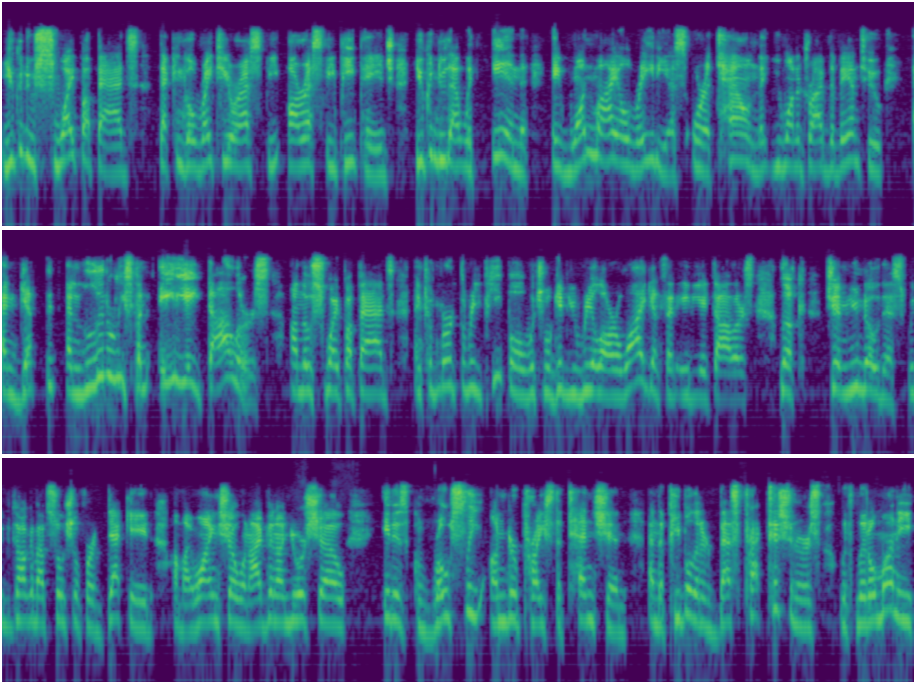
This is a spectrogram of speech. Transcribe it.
You can do swipe up ads that can go right to your RSVP page. You can do that within a one mile radius or a town that you want to drive the van to and get the, and literally spend $88 on those swipe up ads and convert three people, which will give you real ROI against that $88. Look, Jim, you know this. We've been talking about social for a decade on my wine show. When I've been on your show, it is grossly underpriced attention. And the people that are best practitioners with little money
